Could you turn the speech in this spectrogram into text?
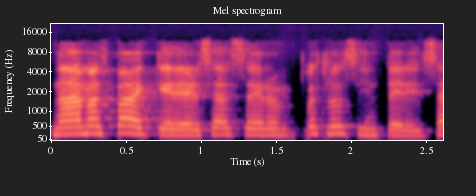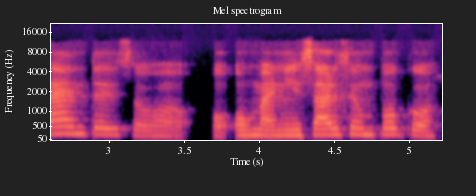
nada más para quererse hacer pues los interesantes o, humanizarse un poco.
